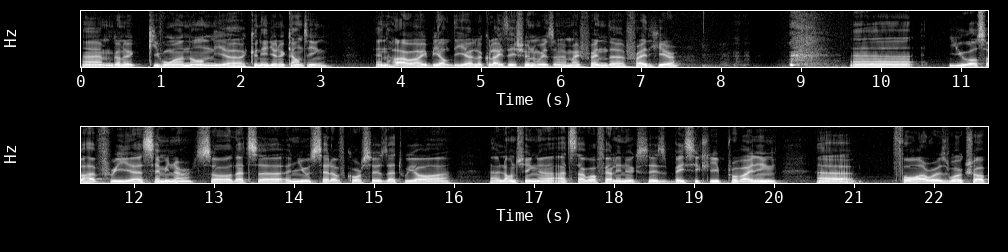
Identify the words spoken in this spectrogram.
I'm gonna give one on the Canadian accounting and how I build the uh, localization with uh, my friend uh, Fred here. Uh, you also have free uh, seminar, so that's uh, a new set of courses that we are launching at Savoir-Faire Linux. is basically providing four hours workshop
